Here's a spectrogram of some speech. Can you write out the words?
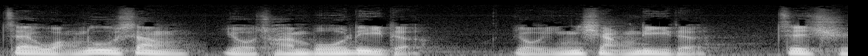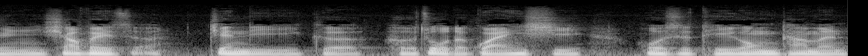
在网络上有传播力的、有影响力的这群消费者建立一个合作的关系，或是提供他们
